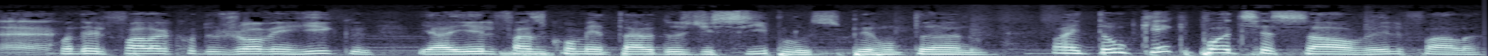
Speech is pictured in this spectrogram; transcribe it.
É. Quando ele fala do jovem rico, e aí ele faz o comentário dos discípulos, perguntando: Ah, então quem que pode ser salvo? Aí ele fala:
